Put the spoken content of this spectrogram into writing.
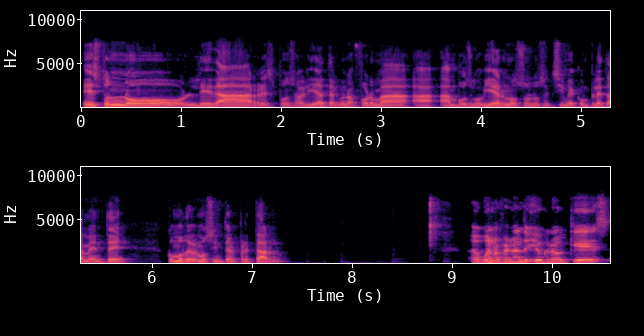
¿Esto no le da responsabilidad de alguna forma a ambos gobiernos o los exime completamente? ¿Cómo debemos interpretarlo? Ah, bueno, Fernando, yo creo que es,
